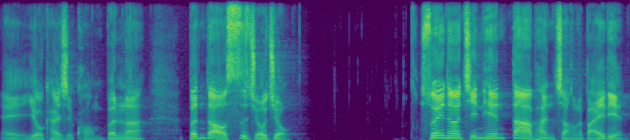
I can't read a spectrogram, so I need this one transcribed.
哎又开始狂奔啦，奔到四九九。所以呢，今天大盘涨了百点，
